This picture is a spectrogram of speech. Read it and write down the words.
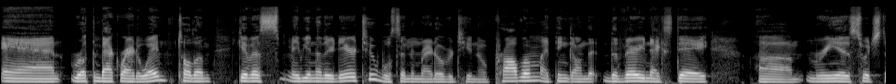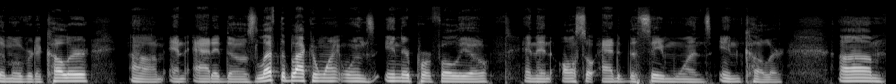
and wrote them back right away. Told them, give us maybe another day or two. We'll send them right over to you, no problem. I think on the, the very next day, um, Maria switched them over to color um, and added those, left the black and white ones in their portfolio, and then also added the same ones in color. Um,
